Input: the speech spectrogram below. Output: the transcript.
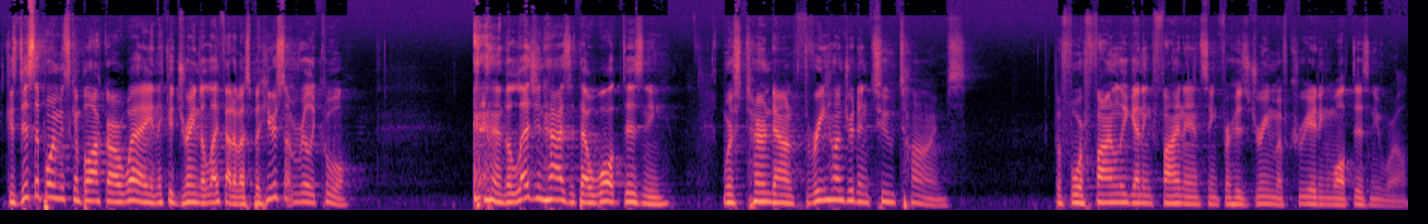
Because disappointments can block our way and they could drain the life out of us. But here's something really cool the legend has it that Walt Disney was turned down 302 times before finally getting financing for his dream of creating Walt Disney World.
